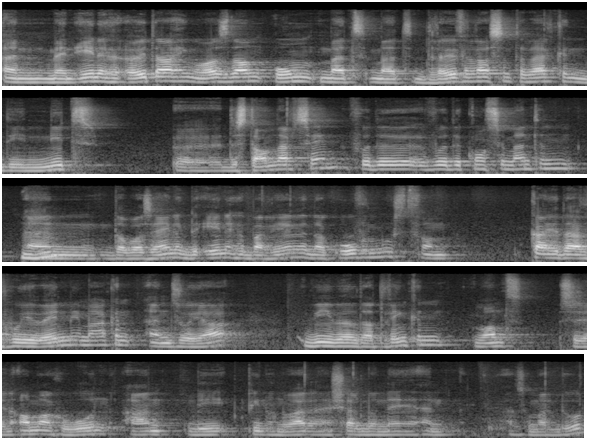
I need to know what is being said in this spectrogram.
En mijn enige uitdaging was dan om met, met druivenrassen te werken die niet uh, de standaard zijn voor de, voor de consumenten. Mhm. En dat was eigenlijk de enige barrière dat ik over moest van, kan je daar goede wijn mee maken? En zo ja, wie wil dat drinken? Want ze zijn allemaal gewoon aan die Pinot Noir en Chardonnay en zo maar door.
